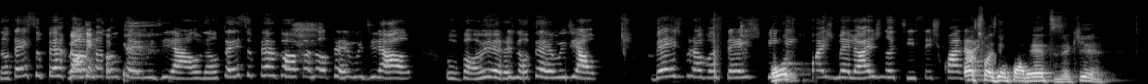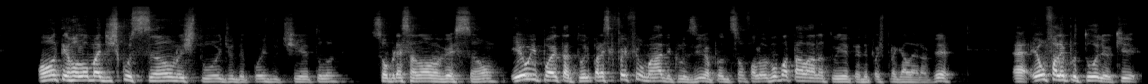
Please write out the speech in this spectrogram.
Não tem Supercopa, não tem, não tem mundial. Não tem Supercopa, não tem mundial. O Palmeiras não tem mundial. Beijo para vocês. Fiquem com as melhores notícias com a Posso fazer um parêntese aqui? Ontem rolou uma discussão no estúdio, depois do título, sobre essa nova versão. Eu e Poeta Túlio, parece que foi filmado, inclusive, a produção falou, eu vou botar lá no Twitter depois para a galera ver. É, eu falei para o Túlio que,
